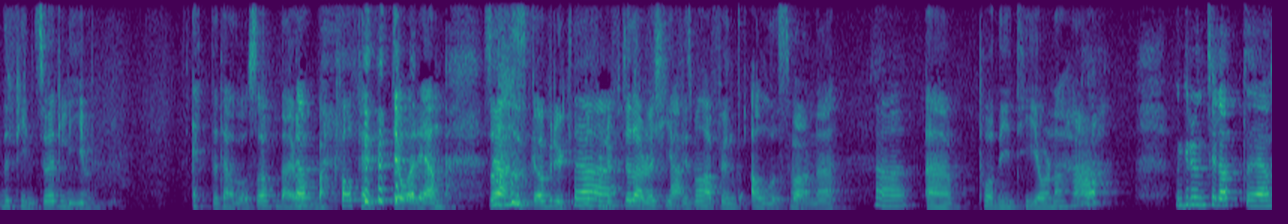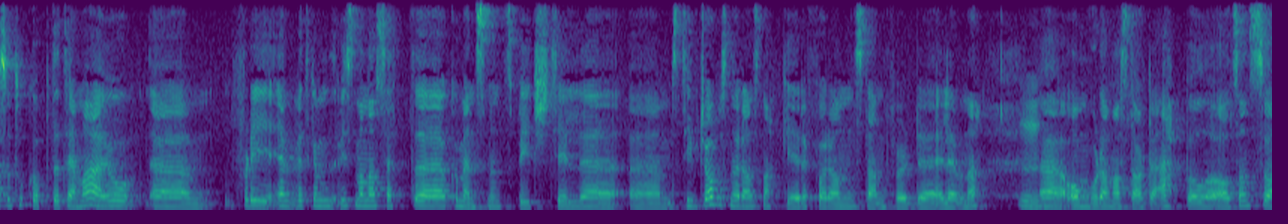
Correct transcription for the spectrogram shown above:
det fins jo et liv etter 30 også. Det er jo Ja. i hvert fall 50 år igjen. Så man skal bruke noe fornuftig. Da er det jo kjipt hvis man har funnet alle svarene eh, på de ti årene her. Grunnen til at jeg også tok opp det temaet, er jo uh, fordi jeg vet ikke om, Hvis man har sett uh, commencement speech til eh, Steve Jobs når han snakker foran Stanford-elevene Mm. om hvordan han starta Apple og alt sånt, så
